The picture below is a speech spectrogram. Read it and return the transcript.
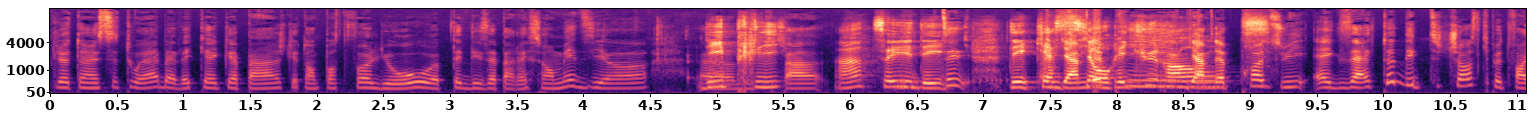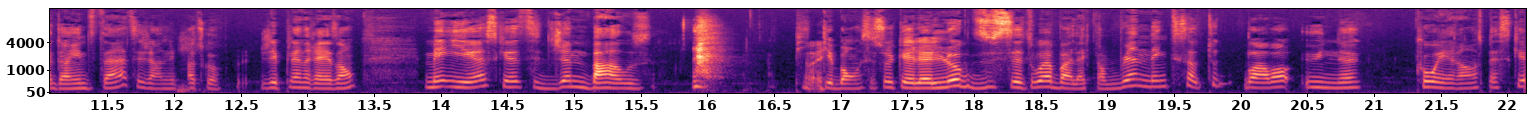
Puis là, tu as un site web avec quelques pages, que ton portfolio, euh, peut-être des apparitions médias. Des euh, prix. par- Hein, tu sais, Tu des, des une gamme questions de récurrentes. Une gamme de produits, exact. Toutes des petites choses qui peuvent te faire gagner du temps. J'en ai, en tout cas, j'ai plein de raisons. Mais il reste que c'est déjà une base. Puis Oui. que bon, c'est sûr que le look du site web avec ton branding, ça, tout va avoir une cohérence parce que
